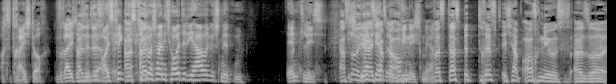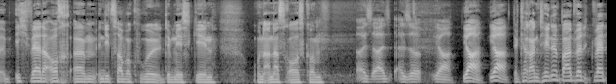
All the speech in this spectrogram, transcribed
ach, das reicht doch. Das reicht doch. Also jetzt das- Oh, ich krieg, ich krieg Äh, äh, wahrscheinlich heute die Haare geschnitten. Endlich. Achso, Ich ja, ich habe auch, irgendwie nicht mehr. was das betrifft, ich habe auch News. Also ich werde auch ähm, in die Zauberkugel demnächst gehen und anders rauskommen. Also, also, also, ja, ja, ja. Der Quarantänebart wird, wird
